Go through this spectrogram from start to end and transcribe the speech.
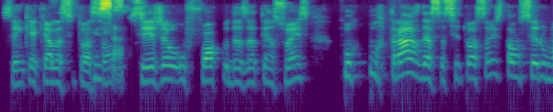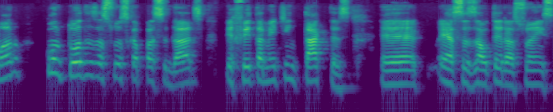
sem que aquela situação Exato. seja o foco das atenções, por, por trás dessa situação está um ser humano com todas as suas capacidades perfeitamente intactas. É, essas alterações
